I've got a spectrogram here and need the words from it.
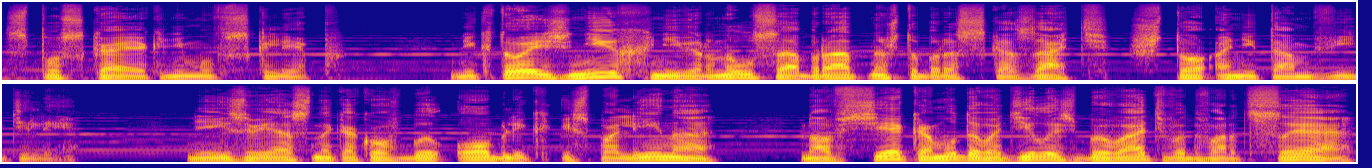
спуская к нему в склеп. Никто из них не вернулся обратно, чтобы рассказать, что они там видели. Неизвестно, каков был облик Исполина, но все, кому доводилось бывать во дворце,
